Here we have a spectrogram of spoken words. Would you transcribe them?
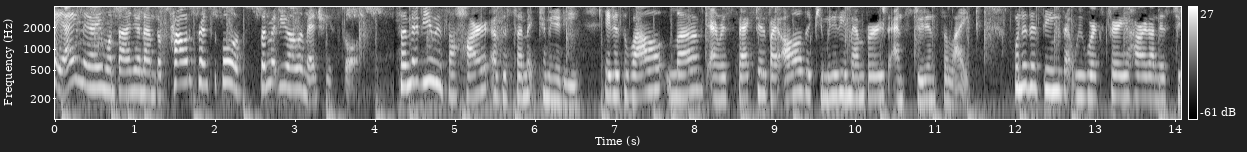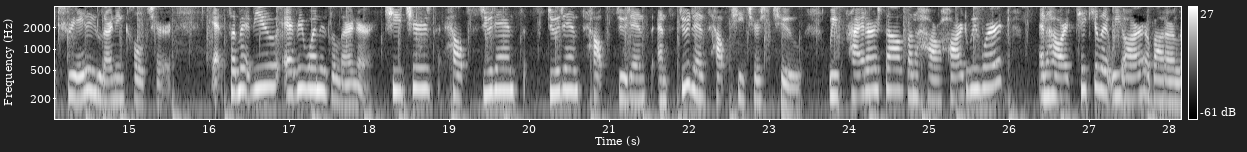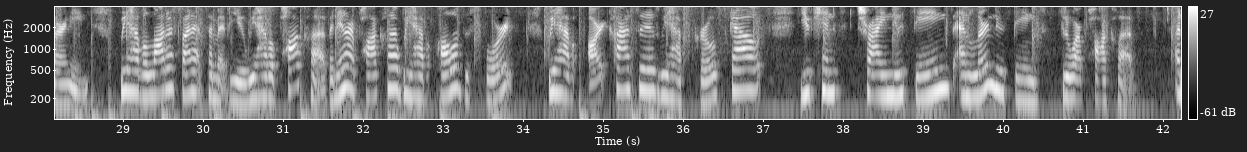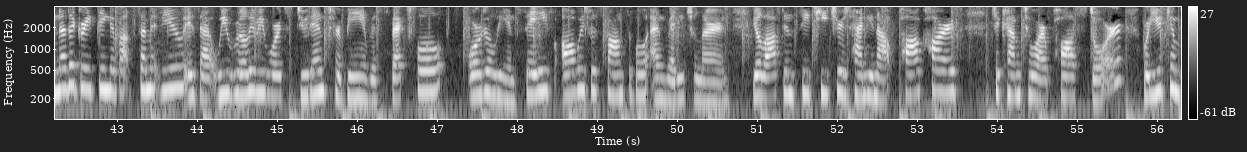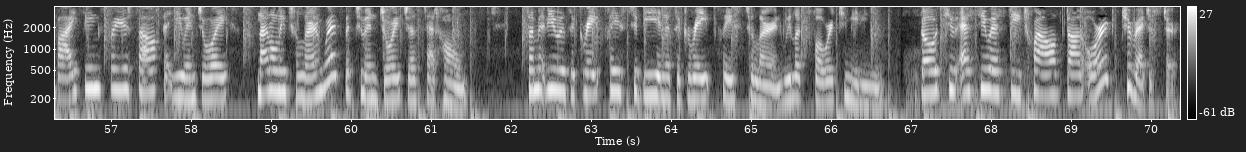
Hi, I'm Mary Montaño and I'm the proud principal of Summit View Elementary School. Summit View is the heart of the Summit community. It is well loved and respected by all the community members and students alike. One of the things that we work very hard on is to create a learning culture. At Summit View, everyone is a learner. Teachers help students, students help students, and students help teachers too. We pride ourselves on how hard we work and how articulate we are about our learning. We have a lot of fun at Summit View. We have a paw club, and in our paw club, we have all of the sports. We have art classes, we have Girl Scouts. You can try new things and learn new things through our paw club. Another great thing about Summit View is that we really reward students for being respectful, orderly and safe, always responsible and ready to learn. You'll often see teachers handing out paw cards to come to our paw store where you can buy things for yourself that you enjoy not only to learn with, but to enjoy just at home. Summit View is a great place to be and it's a great place to learn. We look forward to meeting you. Go to susd12.org to register.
